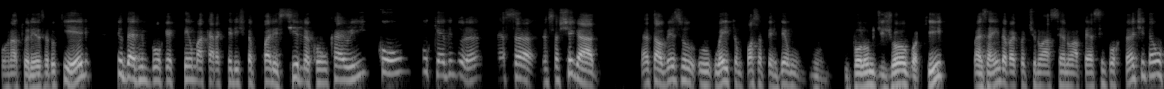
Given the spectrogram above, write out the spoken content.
por natureza, do que ele. E o Devin Booker tem uma característica parecida com o Kyrie, com o Kevin Durant nessa, nessa chegada. É, talvez o, o Aiton possa perder um, um, volume de jogo aqui, mas ainda vai continuar sendo uma peça importante. Então,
